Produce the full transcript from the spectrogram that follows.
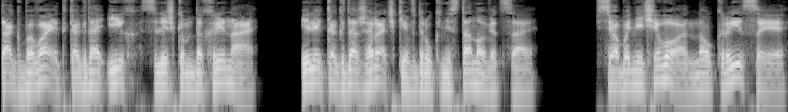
Так бывает, когда их слишком до хрена, или когда жрачки вдруг не становятся. Все бы ничего, но крысы...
